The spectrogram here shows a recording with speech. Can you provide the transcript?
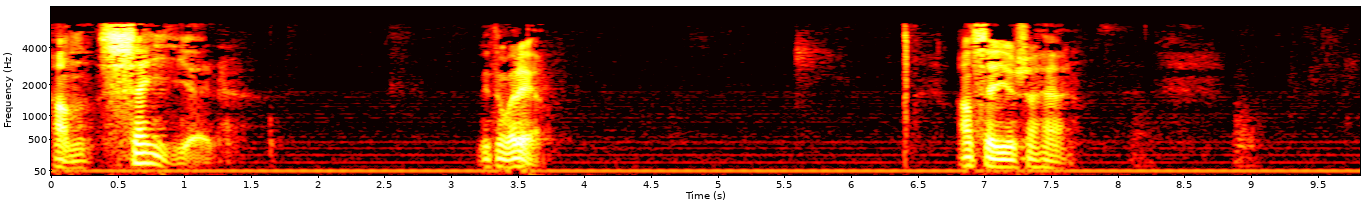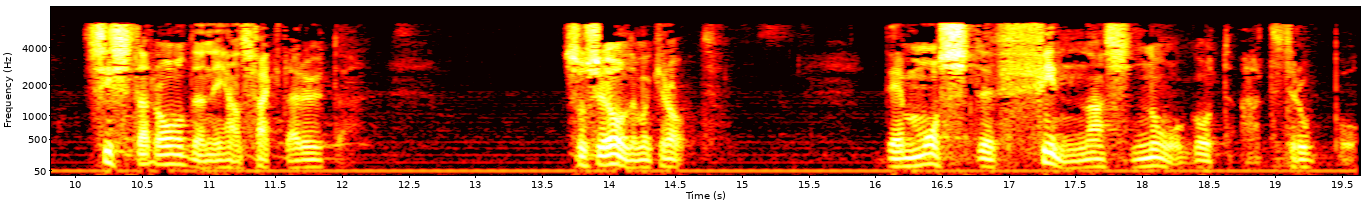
han säger vet ni vad det är? Han säger så här. Sista raden i hans faktaruta. Socialdemokrat. Det måste finnas något att tro på.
